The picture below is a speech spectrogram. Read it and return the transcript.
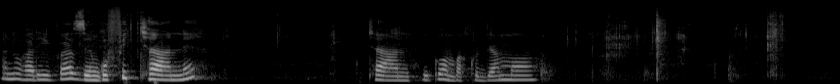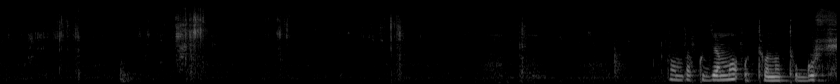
Hano hari ivaze ngufi cyane cyane. Igomba kujyamo. Igomba kujyamo utuntu tugufi.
